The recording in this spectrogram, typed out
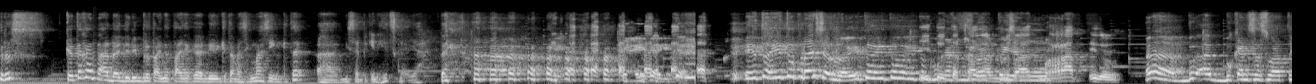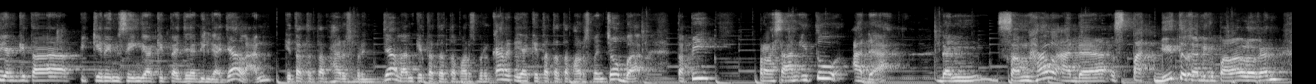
Terus kita kan ada jadi bertanya-tanya ke diri kita masing-masing, kita eh, bisa bikin hits gak ya? Iya, iya, iya. itu itu pressure loh, itu itu itu, itu bukan tekanan sesuatu yang berat itu Eh, bu- eh, bukan sesuatu yang kita pikirin sehingga kita jadi nggak jalan. Kita tetap harus berjalan, kita tetap harus berkarya, kita tetap harus mencoba. Tapi perasaan itu ada dan somehow ada stuck gitu kan di kepala lo kan.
